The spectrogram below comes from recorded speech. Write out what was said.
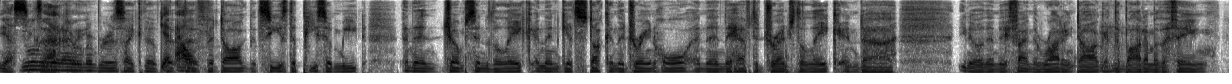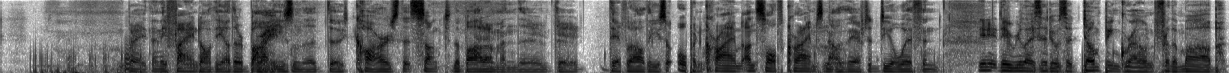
Yes, The only exactly. one I remember is like the Yeah, the, the, the dog that sees the piece of meat and then jumps into the lake and then gets stuck in the drain hole and then they have to dredge the lake and uh, you know then they find the rotting dog at the Mhm. bottom of the thing. Right. Then they find all the other bodies and the, the cars that sunk to the bottom, and they're, they're, have all these open crime, unsolved crimes now that they have to deal with. And They, they realized that it was a dumping ground for the mob.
